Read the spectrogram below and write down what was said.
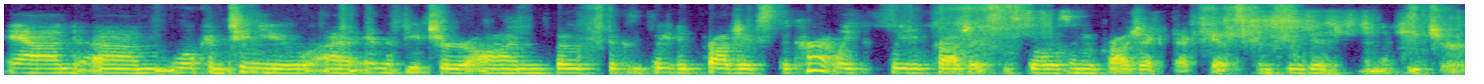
and um, will continue uh, in the future on both the completed projects, the currently completed projects, as well as a new project that gets completed in the future.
